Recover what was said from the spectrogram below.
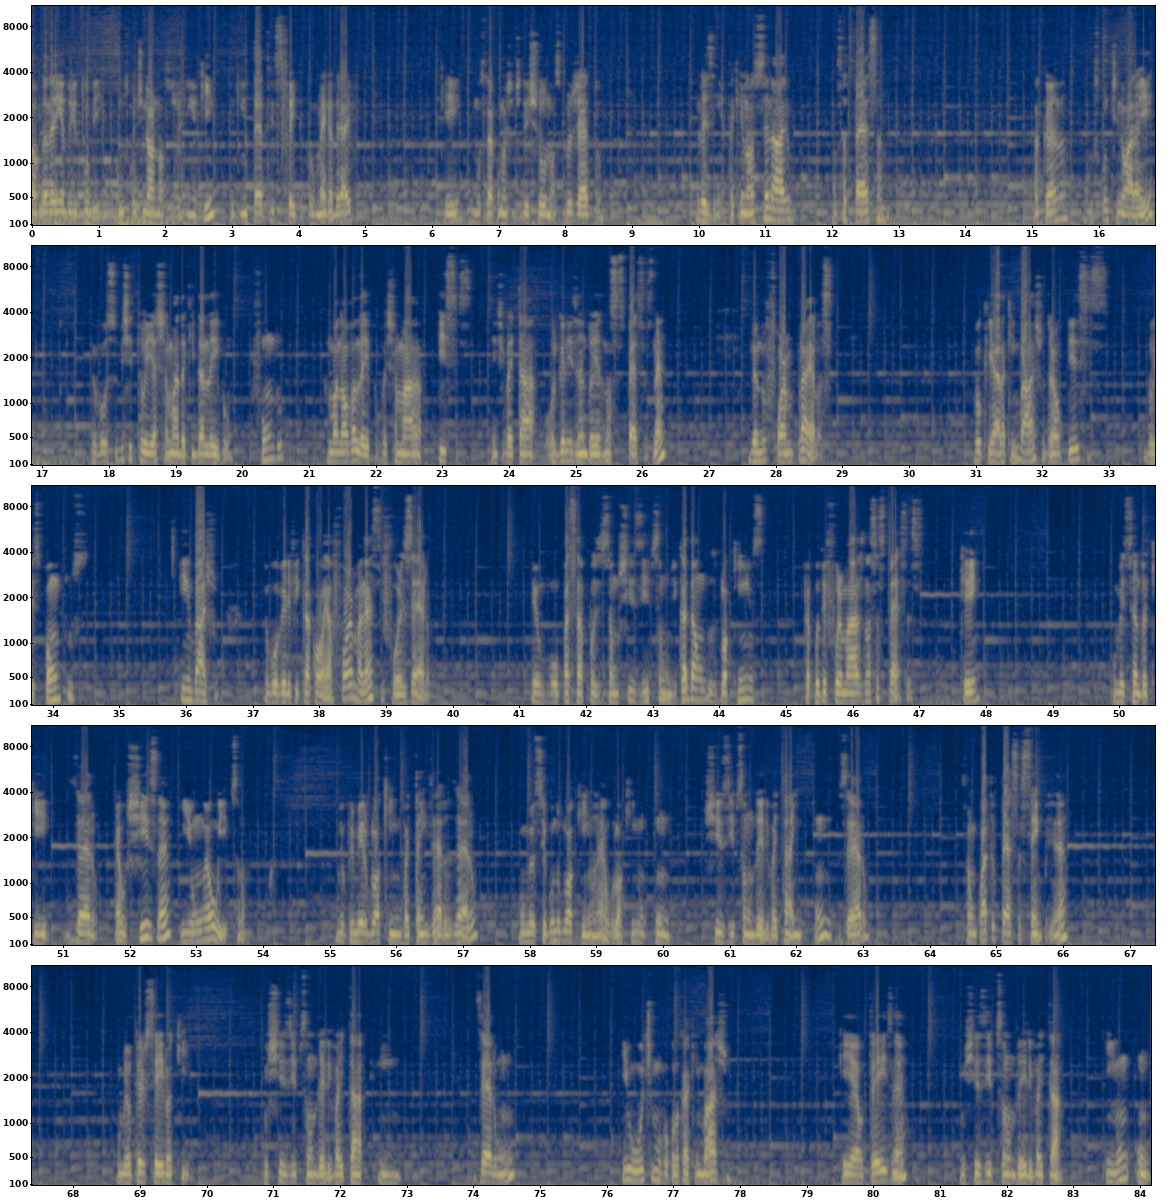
Salve galerinha do YouTube, vamos continuar nosso joguinho aqui, joguinho Tetris feito pelo Mega Drive. Ok, vou mostrar como a gente deixou o nosso projeto. Belezinha, tá aqui o nosso cenário, nossa peça. Bacana, vamos continuar aí. Eu vou substituir a chamada aqui da label fundo por uma nova label, vai chamar pieces. A gente vai estar tá organizando aí as nossas peças, né? Dando forma para elas. Vou criar aqui embaixo, draw pieces, dois pontos. E embaixo eu vou verificar qual é a forma, né? Se for zero, eu vou passar a posição XY de cada um dos bloquinhos para poder formar as nossas peças, ok? Começando aqui, 0 é o X, né? E 1 um é o Y. Meu primeiro bloquinho vai estar tá em 0, 0. O meu segundo bloquinho, né? O bloquinho 1 XY dele vai estar tá em 1, 0. São quatro peças sempre, né? O meu terceiro aqui, o XY dele vai estar tá em 0, 1. E o último, vou colocar aqui embaixo, que é o 3, né? O XY dele vai estar tá em 1, 1.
